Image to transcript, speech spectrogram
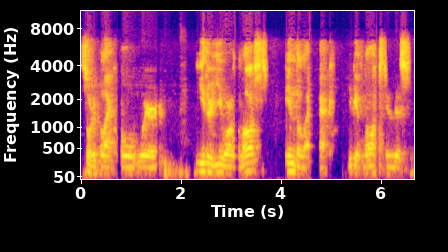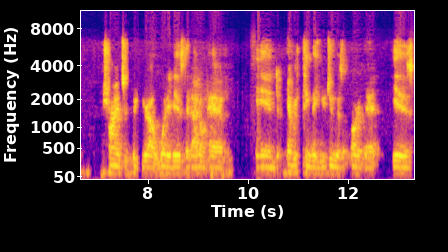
sort of black hole where either you are lost in the lack, you get lost in this trying to figure out what it is that I don't have, and everything that you do as a part of that is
